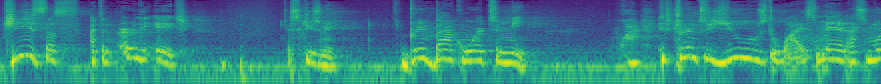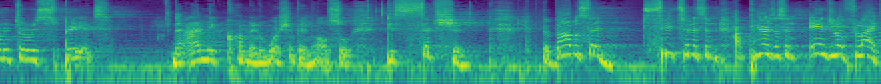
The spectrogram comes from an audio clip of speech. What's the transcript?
Jesus at an early age. Excuse me. Bring back word to me. Why? He's trying to use the wise man as monitoring spirit that I may come and worship him also. Deception. The Bible said Satan is an, appears as an angel of light,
